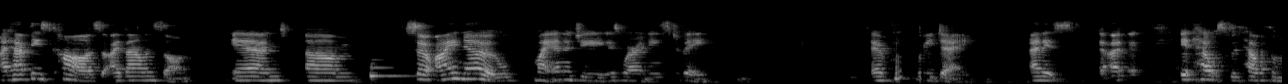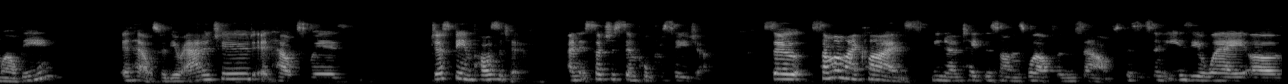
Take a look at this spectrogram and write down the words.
I have these cards that I balance on. And um, so I know my energy is where it needs to be every day. And it's, it helps with health and well being. It helps with your attitude. It helps with just being positive. And it's such a simple procedure. So some of my clients, you know, take this on as well for themselves because it's an easier way of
